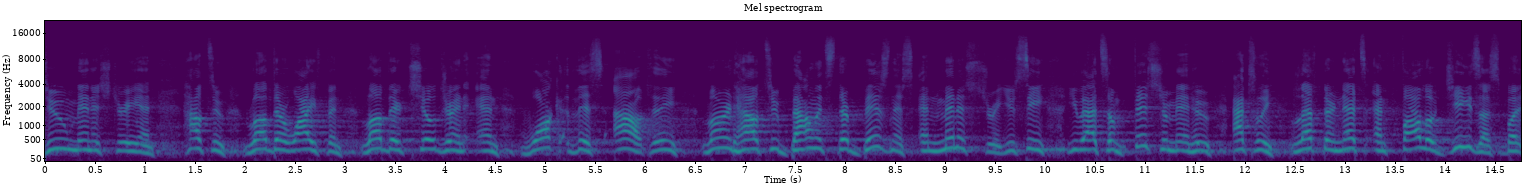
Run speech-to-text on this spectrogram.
do ministry and how to love their wife and love their children and walk this out. They learned how to balance their business and ministry. You see, you had some fishermen who actually left their nets and followed Jesus, but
